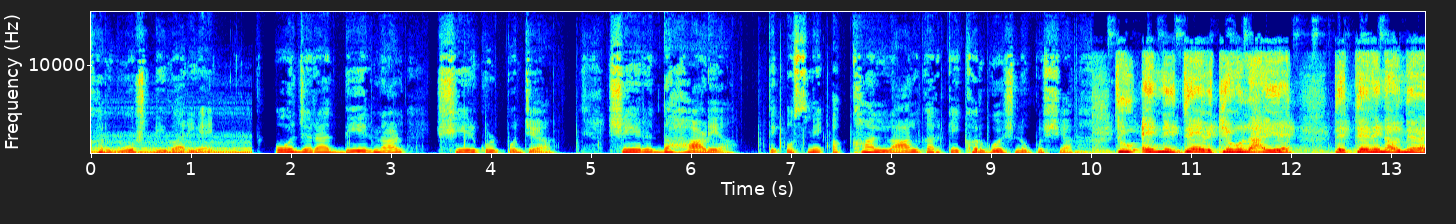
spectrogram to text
ਖਰਗੋਸ਼ ਦੀ ਵਾਰੀ ਆਈ। ਉਹ ਜਰਾ ਦੇਰ ਨਾਲ ਸ਼ੇਰ ਕੋਲ ਪੁੱਜਿਆ। ਸ਼ੇਰ ਦਹਾੜਿਆ ਤੇ ਉਸਨੇ ਅੱਖਾਂ ਲਾਲ ਕਰਕੇ ਖਰਗੋਸ਼ ਨੂੰ ਪੁੱਛਿਆ ਤੂੰ ਇੰਨੀ ਦੇਰ ਕਿਉਂ ਲਾਈ ਹੈ ਤੇ ਤੇਰੇ ਨਾਲ ਮੇਰਾ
